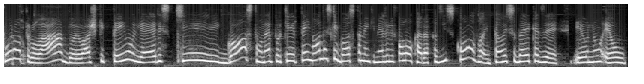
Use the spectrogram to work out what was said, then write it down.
Por outro lado, eu acho que tem mulheres que gostam, né? Porque tem homens que gostam também, que nem Julie falou, o cara faz escova. Então isso daí quer dizer, eu não, eu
